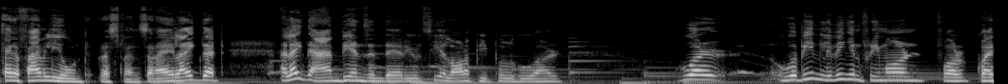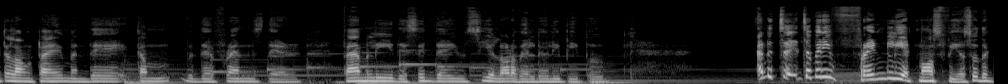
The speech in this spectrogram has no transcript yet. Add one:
kind of family owned restaurants. And I like that. I like the ambience in there. You'll see a lot of people who are who are who have been living in Fremont for quite a long time, and they come with their friends, their family. They sit there. You see a lot of elderly people and it's a, it's a very friendly atmosphere. So the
